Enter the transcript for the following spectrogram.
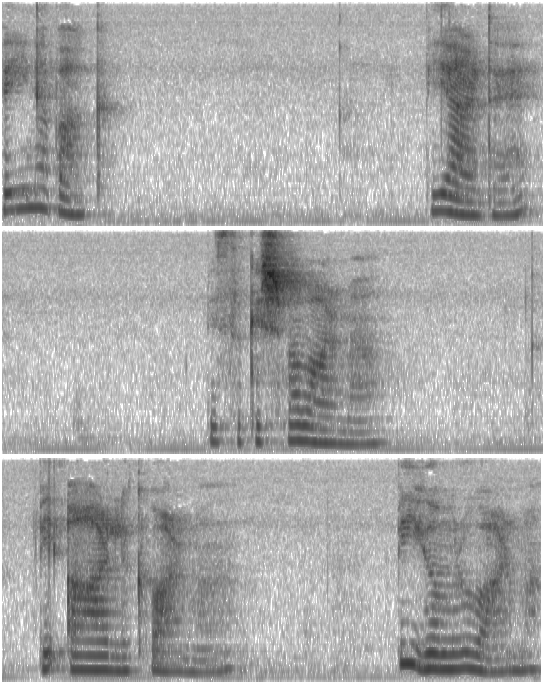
Ve yine bak. Bir yerde bir sıkışma var mı? Bir ağırlık var mı? Bir yumru var mı?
